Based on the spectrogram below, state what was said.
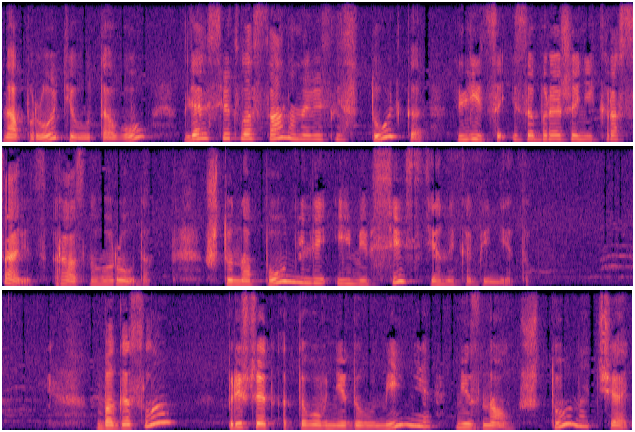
Напротив у того для Светлосана навезли столько лица изображений красавиц разного рода, что наполнили ими все стены кабинетов. Богослав пришед от того в недоумение, не знал, что начать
